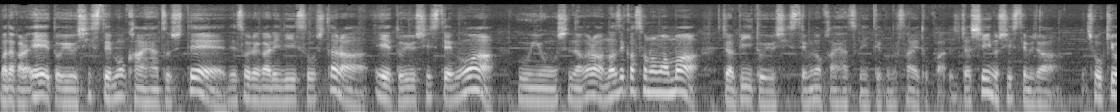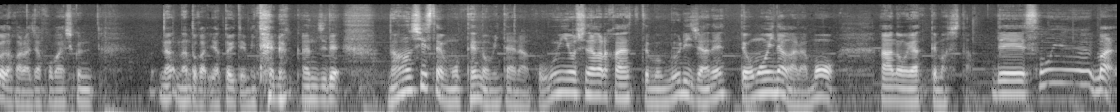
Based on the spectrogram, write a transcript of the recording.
まあ、だから A というシステムを開発して、で、それがリリースをしたら、A というシステムは運用をしながら、なぜかそのまま、じゃあ B というシステムの開発に行ってくださいとか、じゃあ C のシステムじゃあ、小規模だから、じゃあ小林くん、ななんとかやっといてみたいな感じで、何システム持ってんのみたいな、こう運用しながら開発っても無理じゃねって思いながらも、あの、やってました。で、そういう、まあ、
